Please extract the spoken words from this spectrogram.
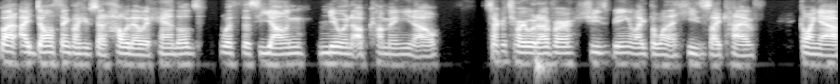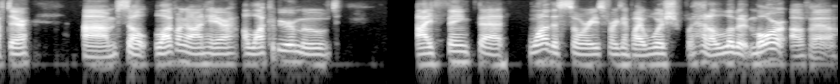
but I don't think like you said how that be handled with this young, new and upcoming you know secretary, whatever. She's being like the one that he's like kind of going after. Um, so a lot going on here. A lot could be removed. I think that one of the stories, for example, I wish had a little bit more of a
